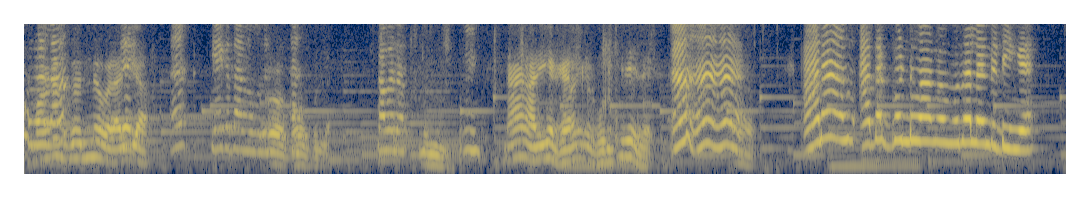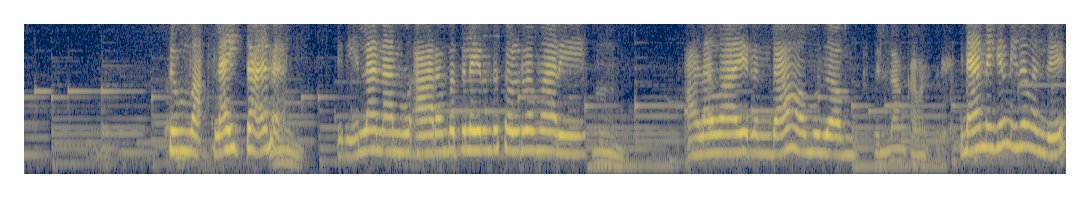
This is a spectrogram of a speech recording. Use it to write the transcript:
முதல்ல சொன்ன ஐயா. கேக்கத்தாங்க ஓ முதல் கோப்பில்ல கவனம். ம். ம். நான் அதிக கணக்கு குடிக்கவே இல்லை. ஆனா அத கொண்டு வாங்க முதல்லன்னுட்டீங்க சும்மா லைட்டா என்ன ம். சரி எல்லாம் நான் ஆரம்பத்துல இருந்து சொல்ற மாதிரி. அளவா இருந்தா அமுதம் எல்லாம் கணக்கு நான் நினைக்கிறேன் இதை வந்து.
